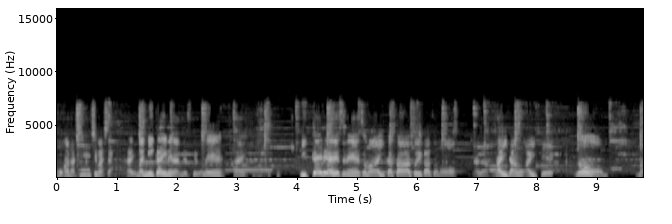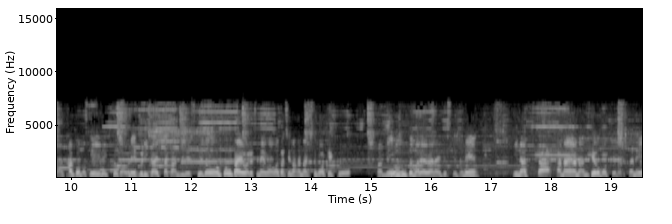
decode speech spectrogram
お話ししました。はい。まあ2回目なんですけどね。はい。1回目はですね、その相方というか、その、なんか対談相手の、まあ、過去の経歴とかをね、振り返った感じですけど、今回はですね、まあ、私の話とかは結構、まあ、メインとまでは言わないですけどね、になったかな、なんて思ってましたね。は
